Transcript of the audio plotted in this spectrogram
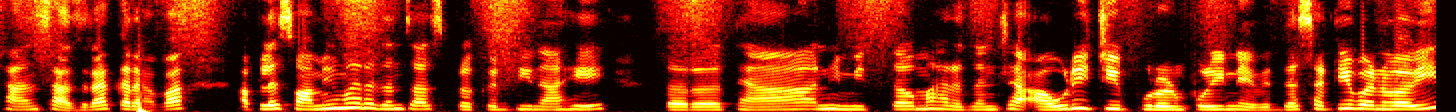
छान साजरा करावा. आपल्या स्वामी महाराजांचा आज प्रकट दिन आहे तर त्या निमित्त महाराजांच्या आवडीची पुरणपोळी नैवेद्यासाठी बनवावी.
